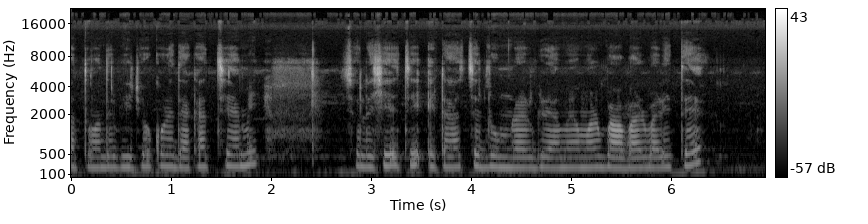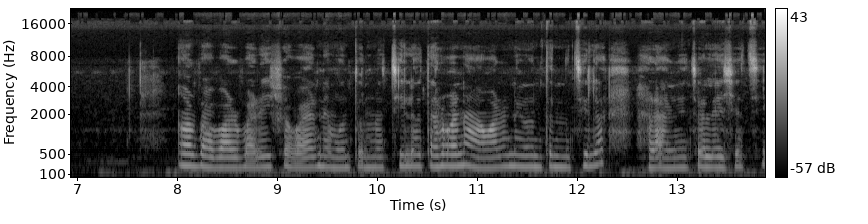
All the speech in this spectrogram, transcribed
আর তোমাদের ভিডিও করে দেখাচ্ছি আমি। চলে এসেছি, এটা হচ্ছে ডুমরার গ্রামে আমার বাবার বাড়িতে। আমার বাবার বাড়ি সবার নেমন্তন্ন ছিল, তার মানে আমারও নেমন্তন্ন ছিল আর আমি চলে এসেছি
